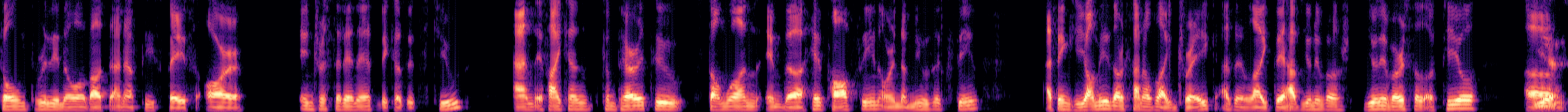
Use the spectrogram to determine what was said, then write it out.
don't really know about the NFT space are interested in it because it's cute. And if I can compare it to someone in the hip hop scene or in the music scene, I think Yummis are kind of like Drake, as in like they have universal universal appeal. Um, yes.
